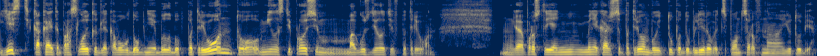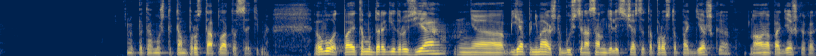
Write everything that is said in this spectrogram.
есть какая-то прослойка, для кого удобнее было бы в Patreon, то милости просим, могу сделать и в Patreon. Просто я, мне кажется, Patreon будет тупо дублировать спонсоров на YouTube потому что там просто оплата с этим. Вот, поэтому, дорогие друзья, э, я понимаю, что Boosty на самом деле сейчас это просто поддержка, но она поддержка как,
